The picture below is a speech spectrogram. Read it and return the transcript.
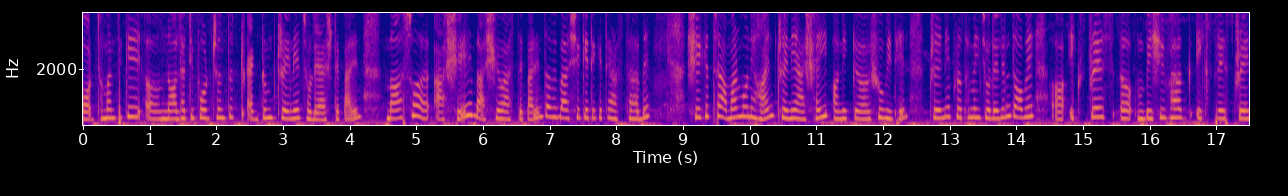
বর্ধমান থেকে নলহাটি পর্যন্ত একদম ট্রেনে চলে আসতে পারেন। বাসও আসে, বাসেও আসতে পারেন, তবে বাসে কেটে কেটে আসতে হবে। সেক্ষেত্রে আমার মনে হয় ট্রেনে আসাই অনেক সুবিধের। ট্রেনে প্রথমেই চলে এলেন, তবে এক্সপ্রেস বেশিরভাগ এক্সপ্রেস ট্রেন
